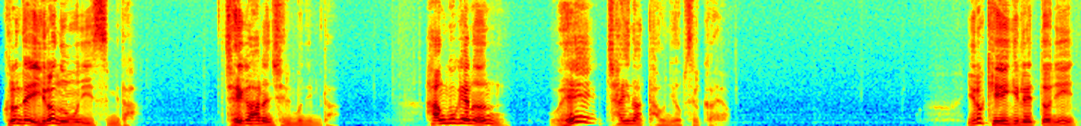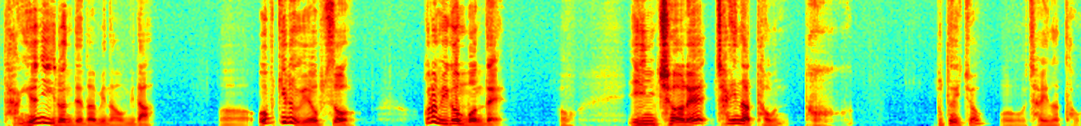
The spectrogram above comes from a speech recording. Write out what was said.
그런데 이런 의문이 있습니다. 제가 하는 질문입니다. 한국에는 왜 차이나타운이 없을까요? 이렇게 얘기를 했더니 당연히 이런 대답이 나옵니다. 어, 없기는 왜 없어? 그럼 이건 뭔데? 어, 인천에 차이나타운 턱 붙어 있죠? 어, 차이나타운.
